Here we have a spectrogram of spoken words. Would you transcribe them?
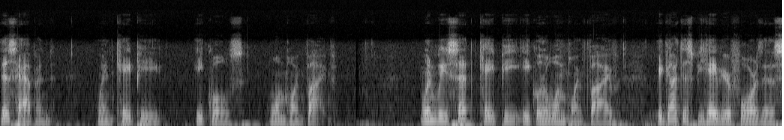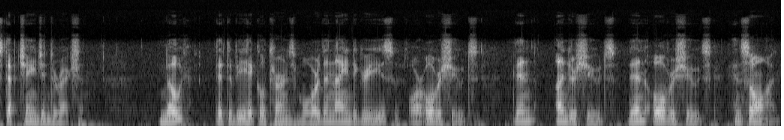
This happened when Kp equals 1.5. When we set Kp equal to 1.5, we got this behavior for the step change in direction. Note that the vehicle turns more than 9 degrees or overshoots, then undershoots, then overshoots, and so on.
